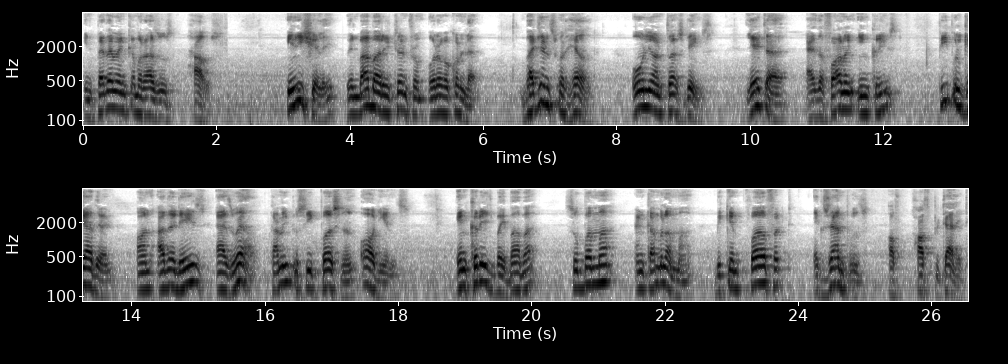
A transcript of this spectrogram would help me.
in Pedavenkamarazu's house. Initially, when Baba returned from Uravakonda, bhajans were held only on Thursdays. Later, as the following increased, people gathered on other days as well, coming to seek personal audience. Encouraged by Baba, Subbamma and Kamalamma became perfect examples of hospitality.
